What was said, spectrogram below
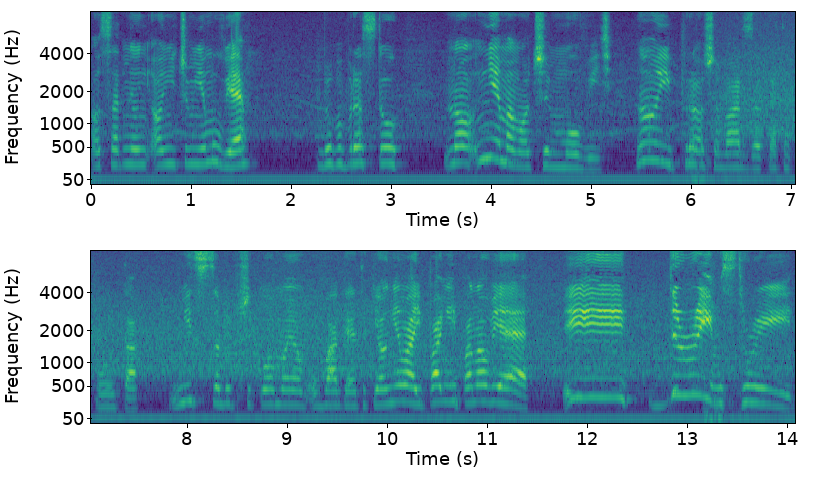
ostatnio o niczym nie mówię, bo po prostu no nie mam o czym mówić. No i proszę bardzo, katapulta. Nic sobie przykuło moją uwagę, takiego nie ma i panie i panowie i Dream Street.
